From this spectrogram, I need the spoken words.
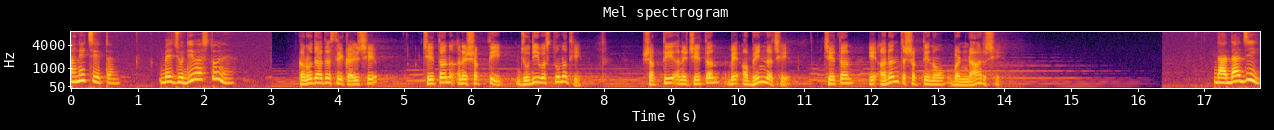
અને ચેતન બે જુદી વસ્તુ ને કનુદાદાશ્રી કહે છે ચેતન અને શક્તિ જુદી વસ્તુ નથી. શક્તિ અને ચેતન બે અભિન્ન છે. ચેતન એ અનંત શક્તિનો ભંડાર છે. દાદાજી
